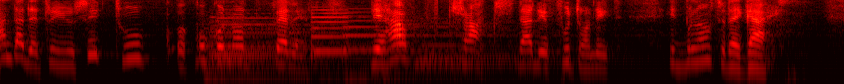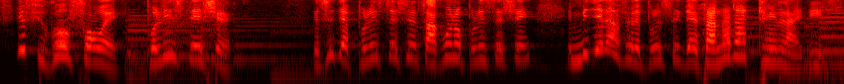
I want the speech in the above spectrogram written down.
under the tree, you see two coconut sellers. They have tracks that they put on it. It belongs to the guy. If you go forward, police station, you see the police station, Sakumono police station, immediately after the police station, there's another thing like this.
